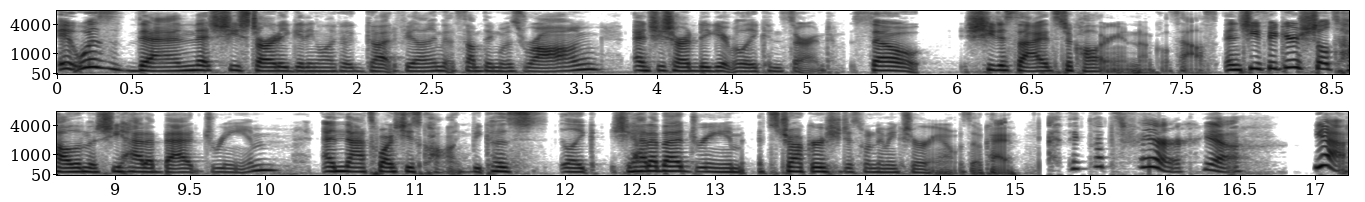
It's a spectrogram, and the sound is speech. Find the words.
It was then that she started getting like a gut feeling that something was wrong and she started to get really concerned. So she decides to call her aunt and uncle's house. And she figures she'll tell them that she had a bad dream. And that's why she's calling because like she had a bad dream. It struck her. She just wanted to make sure her aunt was okay. I think that's fair. Yeah. Yeah,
